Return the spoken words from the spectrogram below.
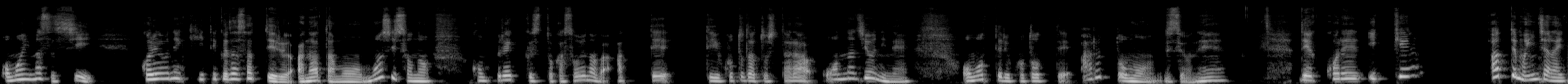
思いますし、これをね、聞いてくださっているあなたも、もしそのコンプレックスとかそういうのがあってっていうことだとしたら、同じようにね、思ってることってあると思うんですよね。で、これ一見あってもいいんじゃない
